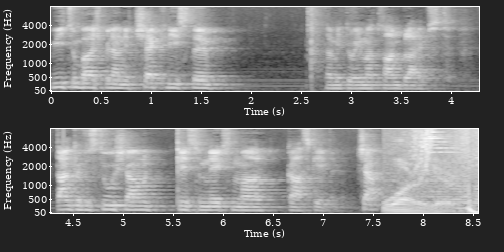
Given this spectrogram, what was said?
Wie zum Beispiel eine Checkliste, damit du immer dran bleibst. Danke fürs Zuschauen, bis zum nächsten Mal, Gas geben. Ciao! Warrior.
